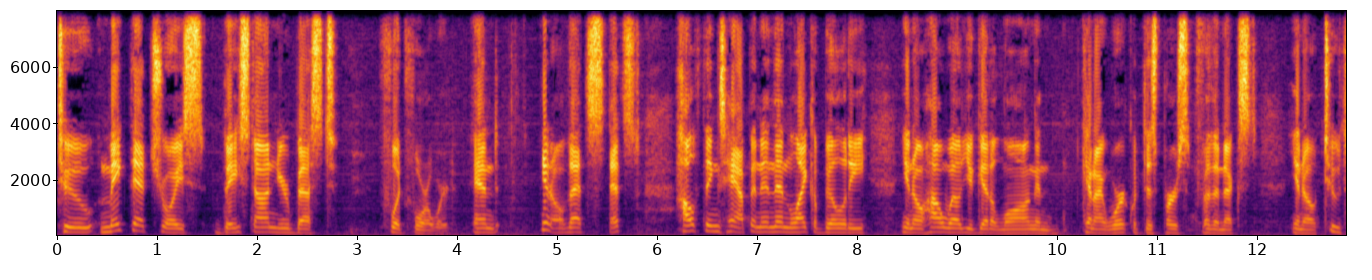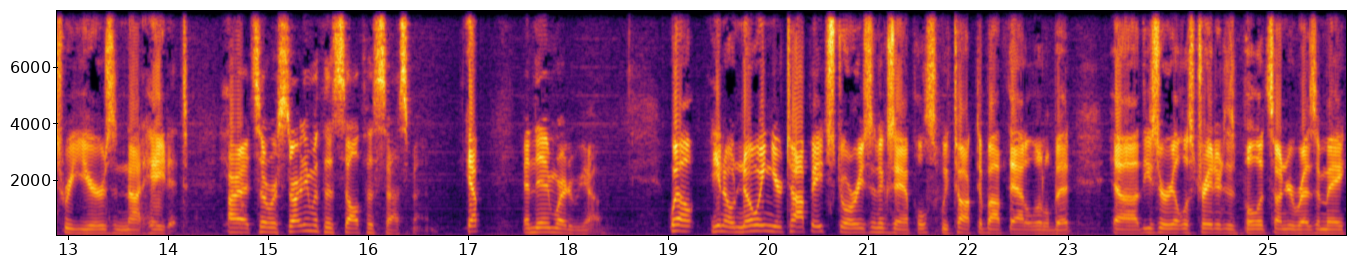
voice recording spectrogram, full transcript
to make that choice based on your best foot forward. And you know, that's that's how things happen and then likability, you know, how well you get along and can I work with this person for the next, you know, 2 3 years and not hate it. All right. So we're starting with the self-assessment, Yep. and then where do we go? Well, you know, knowing your top eight stories and examples, we've talked about that a little bit. Uh, these are illustrated as bullets on your resume.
